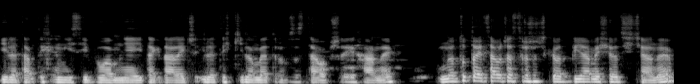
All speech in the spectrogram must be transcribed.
ile tam tych emisji było mniej i tak dalej, czy ile tych kilometrów zostało przejechanych. No tutaj cały czas troszeczkę odbijamy się od ściany,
